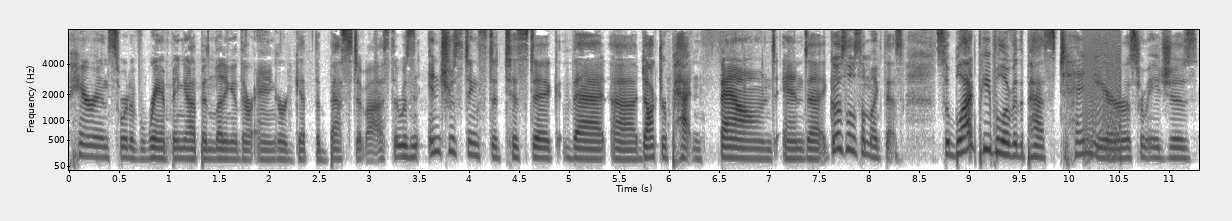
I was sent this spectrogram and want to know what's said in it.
parents sort of ramping up and letting their anger get the best of us. There was an interesting statistic that uh, Dr. Patton found, and uh, it goes a little something like this. So, black people over the past ten years, from ages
